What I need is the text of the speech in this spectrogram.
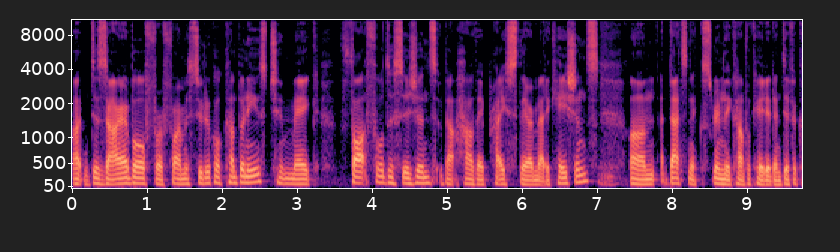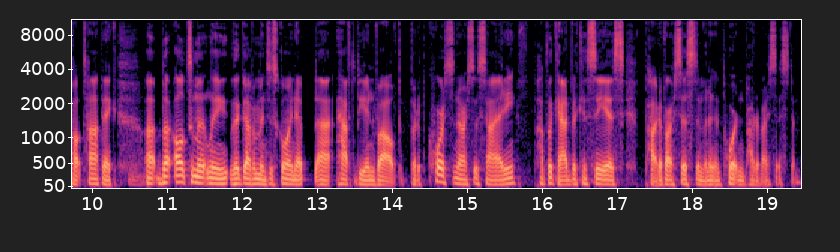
uh, desirable for pharmaceutical companies to make thoughtful decisions about how they price their medications. Mm-hmm. Um, that's an extremely complicated and difficult topic, mm-hmm. uh, but ultimately the government is going to uh, have to be involved. But of course, in our society, public advocacy is part of our system and an important part of our system.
